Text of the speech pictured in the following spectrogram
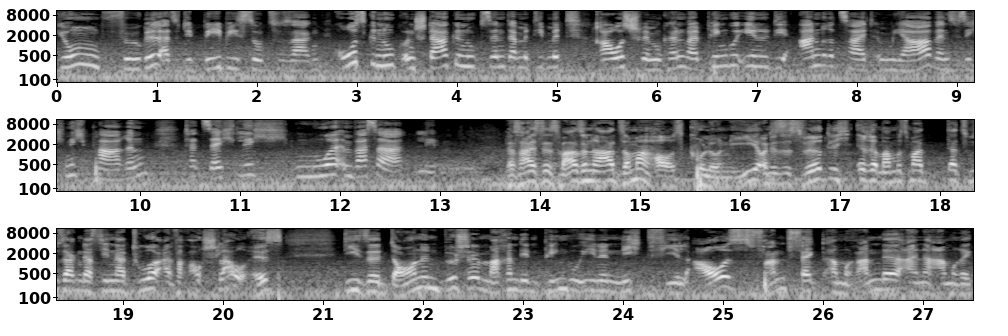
jungen Vögel, also die Babys sozusagen, groß genug und stark genug sind, damit die mit rausschwimmen können, weil Pinguine die andere Zeit im Jahr, wenn sie sich nicht paaren, tatsächlich nur im Wasser leben. Das heißt, es war so eine Art Sommerhauskolonie und es ist wirklich irre. Man muss mal dazu sagen, dass die Natur einfach auch schlau ist. Diese Dornenbüsche machen den Pinguinen nicht viel aus. Fun Fact am Rande, eine, Amerik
